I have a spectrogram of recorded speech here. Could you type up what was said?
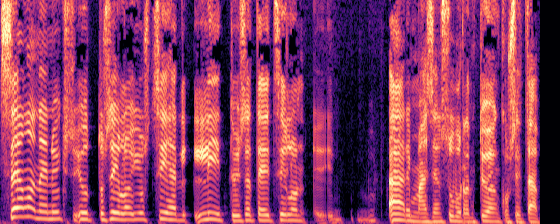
Sellainen yksi juttu silloin just siihen liittyy. Sä teit silloin äärimmäisen suuren työn, kun sitä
